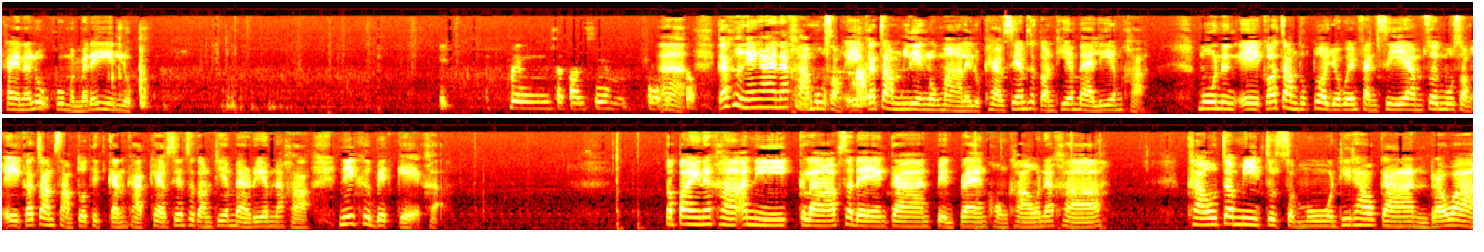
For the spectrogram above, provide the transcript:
ใครนะลูกครูเหมือนไม่ได้ยินลูก เป็นสตอนเซียม OH อ่าสองก็คือง่ายๆนะคะ หมู่ 2A ก็จำเรียงลงมาเลยลูกแคลเซียมสตอนเทียมแบเรียมค่ะ หมู่ 1A ก็จำทุกตัวยกเว้นแฟนเซียม ส่วนหมู่ 2A ก็จำสามตัวติดกันค่ะ แคลเซียมสตอนเทียมแบเรียมนะคะ นี่คือเบ็ดแก่ค่ะ ต่อไปนะคะ อันนี้กราฟแสดงการเปลี่ยนแปลงของเขานะคะ เขาจะมีจุดสมมูลที่เท่ากันระหว่าง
